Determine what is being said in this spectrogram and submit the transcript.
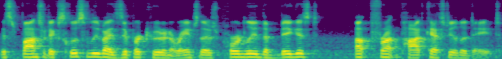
is sponsored exclusively by ZipRecruiter and arranged that is reportedly the biggest upfront podcast deal to date.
